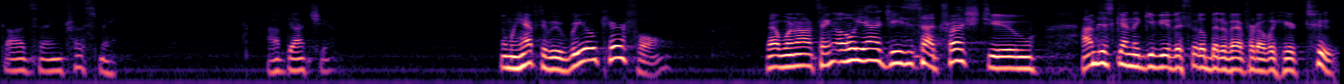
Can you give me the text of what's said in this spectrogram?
God saying, Trust me, I've got you. And we have to be real careful that we're not saying, Oh, yeah, Jesus, I trust you. I'm just going to give you this little bit of effort over here, too.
